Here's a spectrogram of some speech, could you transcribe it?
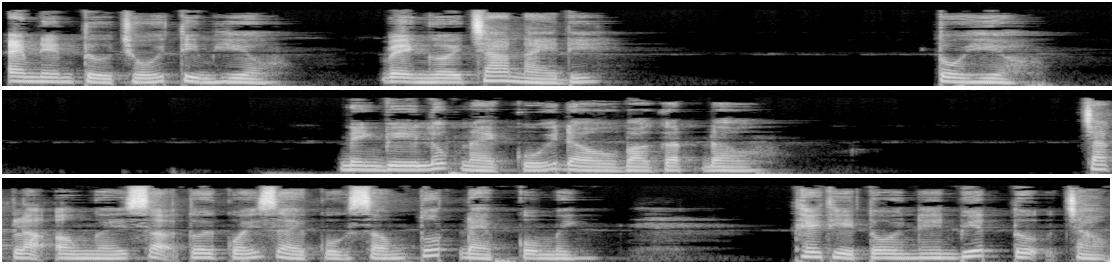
em nên từ chối tìm hiểu về người cha này đi. Tôi hiểu. Ninh Vi lúc này cúi đầu và gật đầu. Chắc là ông ấy sợ tôi quấy rầy cuộc sống tốt đẹp của mình. Thế thì tôi nên biết tự trọng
